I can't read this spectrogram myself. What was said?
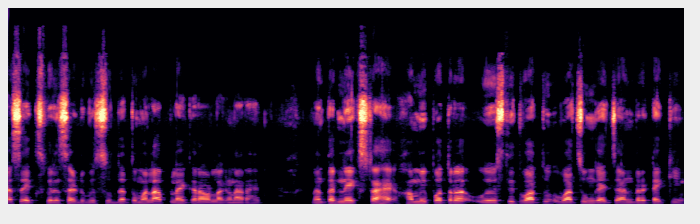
असं एक्सपिरियन्स सर्टिफिकेटसुद्धा तुम्हाला अप्लाय करावं लागणार आहे. नंतर नेक्स्ट आहे हमीपत्र व्यवस्थित वाचू वाचून घ्यायचं अंडरटेकिंग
